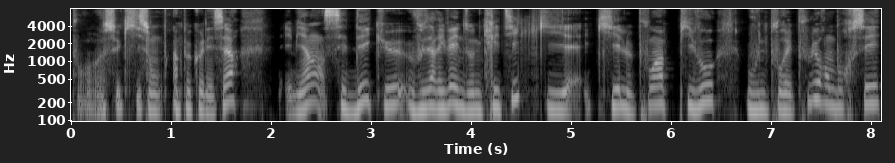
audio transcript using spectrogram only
pour ceux qui sont un peu connaisseurs, eh bien, c'est dès que vous arrivez à une zone critique qui, qui est le point pivot où vous ne pourrez plus rembourser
